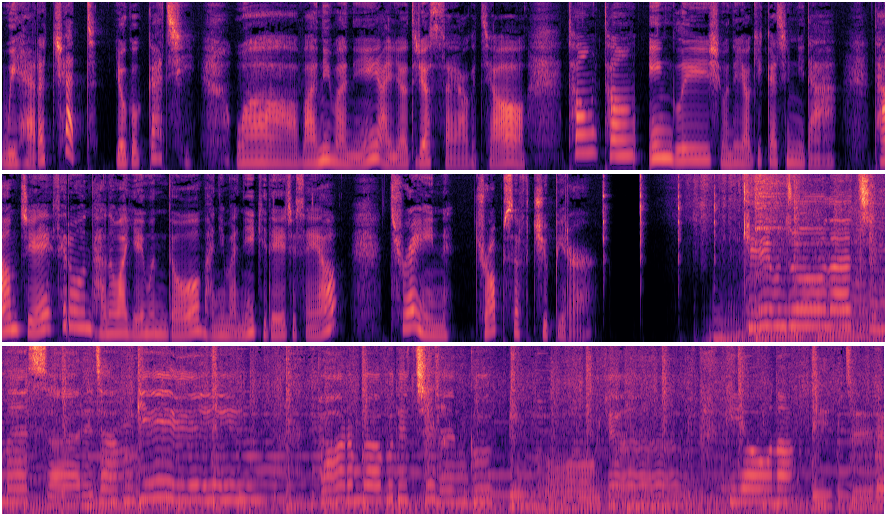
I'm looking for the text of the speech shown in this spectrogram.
we had a chat. 요거까지. 와, 많이 많이 알려드렸어요. 그쵸? 텅텅 English 오늘 여기까지입니다. 다음 주에 새로운 단어와 예문도 많이 많이 기대해 주세요. Train, Drops of Jupiter. 기분 좋은 아침 햇살에 담긴 바람과 부딪히는 구름 모양 귀여운 아이들의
